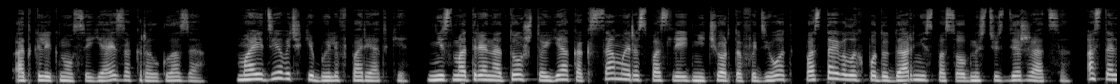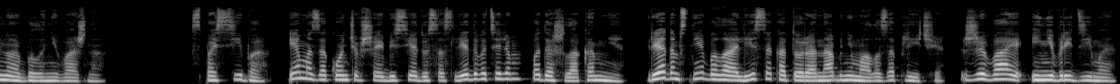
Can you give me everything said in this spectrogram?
— откликнулся я и закрыл глаза. Мои девочки были в порядке, несмотря на то, что я, как самый распоследний чертов идиот, поставил их под удар неспособностью сдержаться. Остальное было неважно. «Спасибо». Эмма, закончившая беседу со следователем, подошла ко мне. Рядом с ней была Алиса, которую она обнимала за плечи. Живая и невредимая,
